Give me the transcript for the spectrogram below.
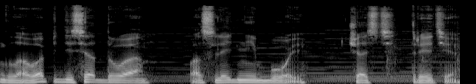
Глава 52. Последний бой. Часть третья.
